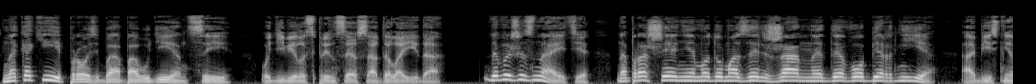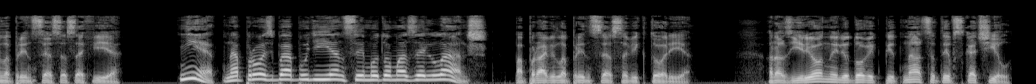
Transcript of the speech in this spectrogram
На какие просьбы об аудиенции?» — удивилась принцесса Аделаида. «Да вы же знаете, на прошение мадемуазель Жанны де Вобернье», — объяснила принцесса София. «Нет, на просьбу об аудиенции мадемуазель Ланш», — поправила принцесса Виктория. Разъяренный Людовик XV вскочил.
